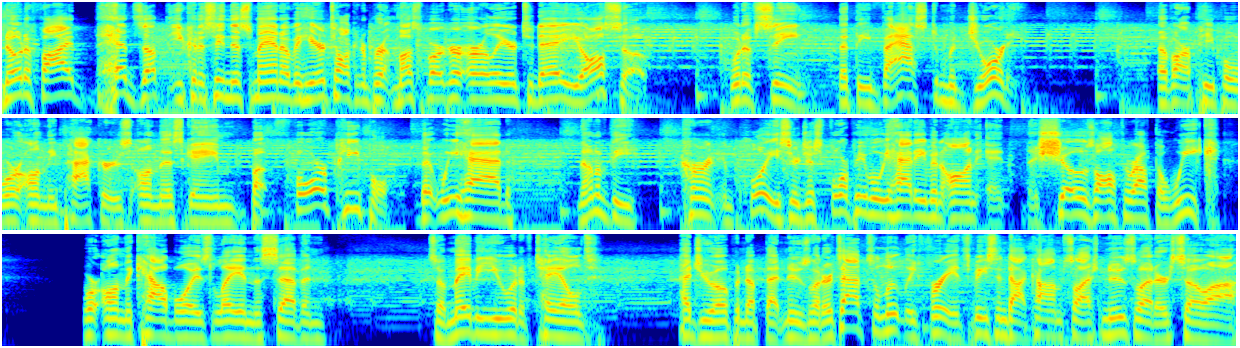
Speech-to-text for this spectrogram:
notified, heads up, you could have seen this man over here talking to Brent Musburger earlier today. You also would have seen that the vast majority of our people were on the Packers on this game, but four people that we had, none of the current employees here, just four people we had even on the shows all throughout the week were on the Cowboys laying the seven. So maybe you would have tailed had you opened up that newsletter. It's absolutely free. It's vsin.com slash newsletter. So, uh,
